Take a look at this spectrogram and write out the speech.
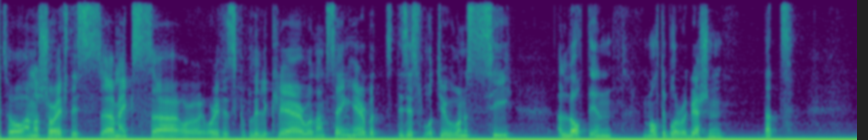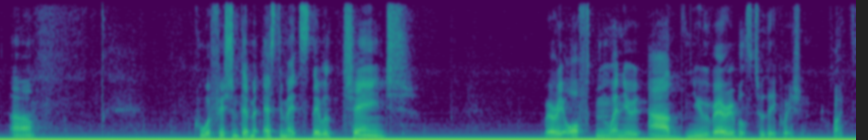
So I'm not sure if this uh, makes uh, or, or if it's completely clear what I'm saying here, but this is what you want to see a lot in multiple regression that uh, coefficient estimates they will change very often when you add new variables to the equation right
